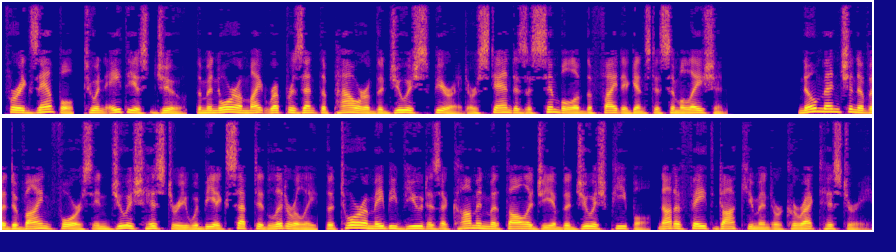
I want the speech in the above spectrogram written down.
For example, to an atheist Jew, the menorah might represent the power of the Jewish spirit or stand as a symbol of the fight against assimilation. No mention of a divine force in Jewish history would be accepted literally. The Torah may be viewed as a common mythology of the Jewish people, not a faith document or correct history.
